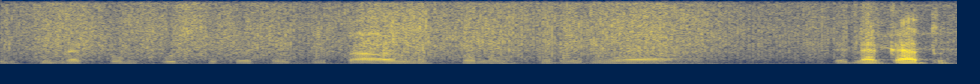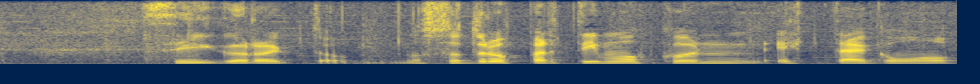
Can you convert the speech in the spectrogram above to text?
el primer concurso prototipado en la Escuela de Ingeniería de la Cato. Sí, correcto. Nosotros partimos con esta como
